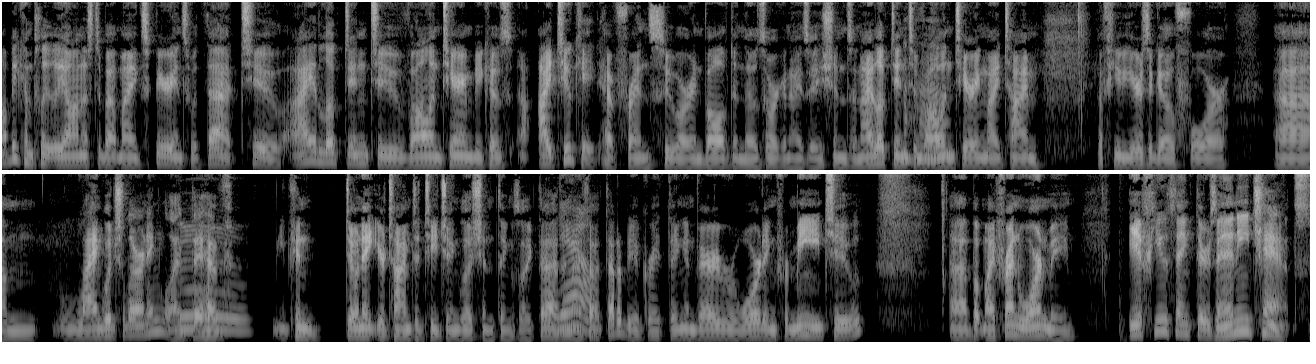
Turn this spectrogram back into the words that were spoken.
I'll be completely honest about my experience with that too. I looked into volunteering because I too, Kate, have friends who are involved in those organizations, and I looked into Mhm. volunteering my time a few years ago for um, language learning. Like they have, Mm. you can donate your time to teach English and things like that. And I thought that'll be a great thing and very rewarding for me too. Uh, but my friend warned me if you think there's any chance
